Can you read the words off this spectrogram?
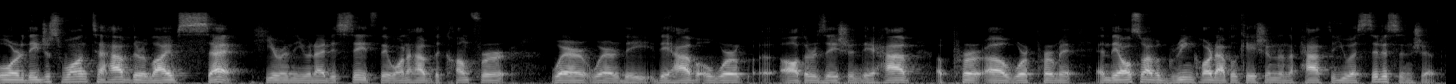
or they just want to have their lives set here in the United States. They want to have the comfort where where they they have a work uh, authorization, they have a per, uh, work permit, and they also have a green card application and a path to U.S. citizenship.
